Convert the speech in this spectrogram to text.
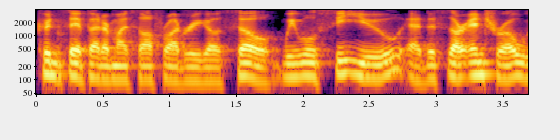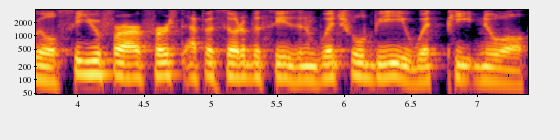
couldn't say it better myself, Rodrigo. So we will see you. This is our intro. We'll see you for our first episode of the season, which will be with Pete Newell.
